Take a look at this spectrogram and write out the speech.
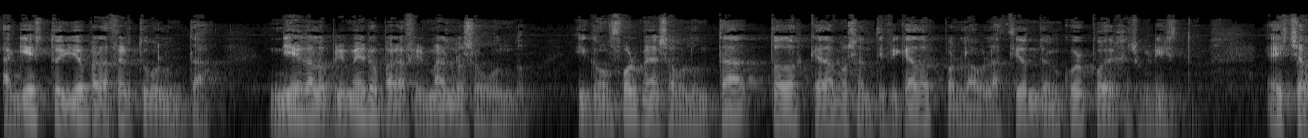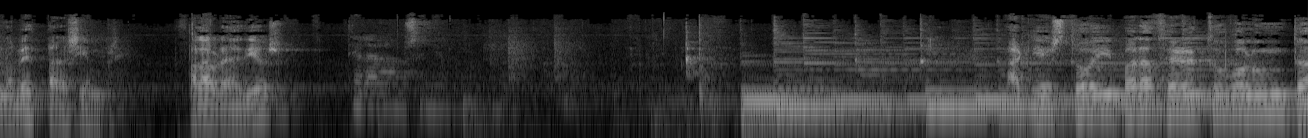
aquí estoy yo para hacer tu voluntad. Niega lo primero para afirmar lo segundo. Y conforme a esa voluntad, todos quedamos santificados por la oblación del cuerpo de Jesucristo, hecha una vez para siempre. Palabra de Dios. Te alabamos, Señor. Aquí estoy para hacer tu voluntad.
